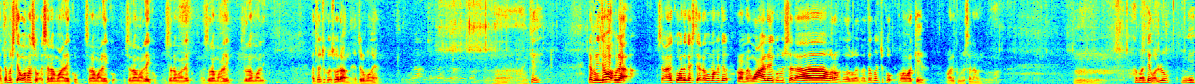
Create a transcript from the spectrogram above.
Ataupun setiap orang masuk Assalamualaikum Assalamualaikum Assalamualaikum Assalamualaikum Assalamualaikum Assalamualaikum. Atau cukup seorang Satu rombongan. Ha, Okay Dan boleh jawab pula Assalamualaikum Adakah setiap dalam rumah kata Ramai. Waalaikumsalam Warahmatullahi wabarakatuh. Ataupun cukup Orang wakil Waalaikumsalam Hmm. Abang tengok dulu? Okay.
